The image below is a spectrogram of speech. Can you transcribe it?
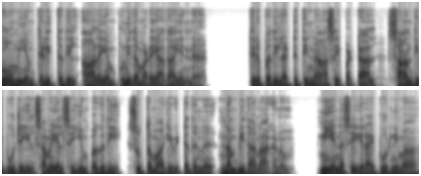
கோமியம் தெளித்ததில் ஆலயம் புனிதமடையாதா என்ன? திருப்பதி லட்டு தின்ன ஆசைப்பட்டால் சாந்தி பூஜையில் சமையல் செய்யும் பகுதி சுத்தமாகிவிட்டதுன்னு நம்பிதான் ஆகணும். நீ என்ன செய்கிறாய் பூர்ணிமா?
